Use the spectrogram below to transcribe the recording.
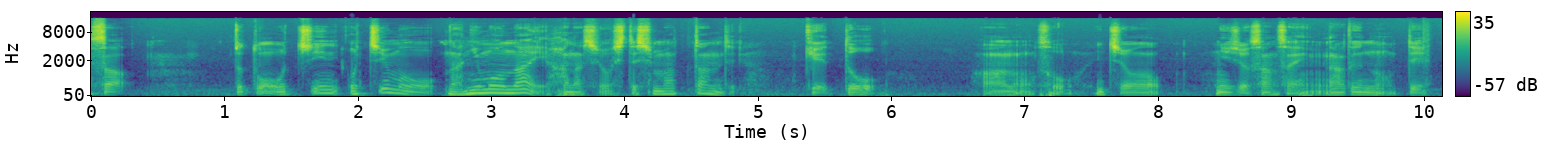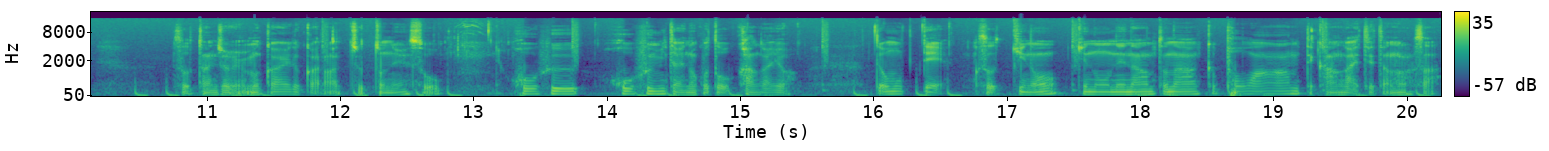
さあちょっとオチオチも何もない話をしてしまったんでけどあのそう一応23歳になるのでそう誕生日迎えるからちょっとねそう抱負抱負みたいなことを考えよう。って思ってそう昨日昨日ねなんとなくポワーンって考えてたのはさ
